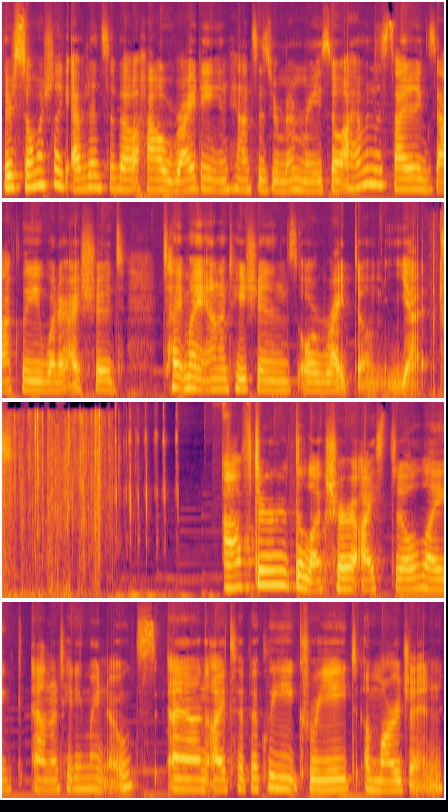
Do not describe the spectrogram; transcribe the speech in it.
there's so much like evidence about how writing enhances your memory. So I haven't decided exactly whether I should type my annotations or write them yet. After the lecture, I still like annotating my notes and I typically create a margin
